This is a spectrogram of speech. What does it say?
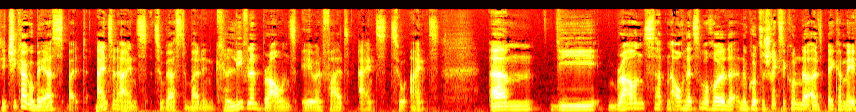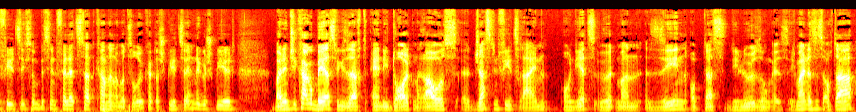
Die Chicago Bears bei 1 und 1 zu Gast bei den Cleveland Browns ebenfalls 1 zu 1. Ähm, die Browns hatten auch letzte Woche eine kurze Schrecksekunde, als Baker Mayfield sich so ein bisschen verletzt hat, kam dann aber zurück, hat das Spiel zu Ende gespielt. Bei den Chicago Bears, wie gesagt, Andy Dalton raus, äh, Justin Fields rein. Und jetzt wird man sehen, ob das die Lösung ist. Ich meine, es ist auch da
